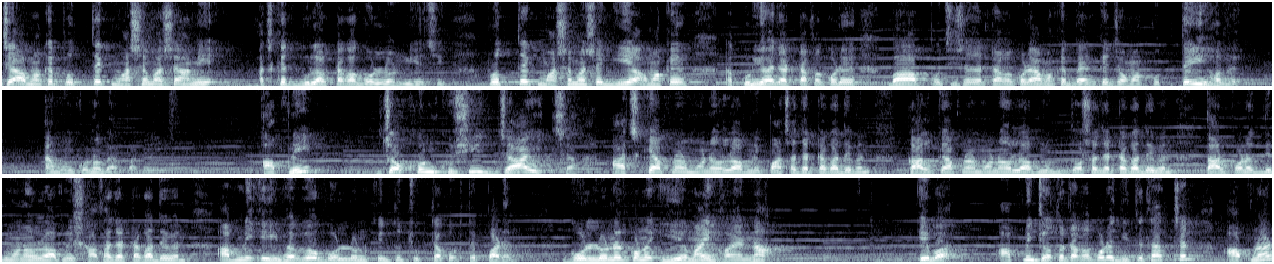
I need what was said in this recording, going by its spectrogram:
যে আমাকে প্রত্যেক মাসে মাসে আমি আজকে দু লাখ টাকা গোল্ড লোন নিয়েছি। প্রত্যেক মাসে মাসে গিয়ে আমাকে কুড়ি হাজার টাকা করে বা পঁচিশ হাজার টাকা করে আমাকে ব্যাংকে জমা করতেই হবে, এমন কোনো ব্যাপার নেই। আপনি যখন খুশি, যা ইচ্ছা। আজকে আপনার মনে হলো আপনি পাঁচ হাজার টাকা দেবেন, কালকে আপনার মনে হলো আপনি দশ হাজার টাকা দেবেন, তারপরের দিন মনে হলো আপনি সাত হাজার টাকা দেবেন, আপনি এইভাবেও গোল্ড লোন কিন্তু চুক্তা করতে পারেন। গোল্ড লোনের কোনো ইএমআই হয় না। এবার, আপনি যত টাকা করে দিতে থাকছেন, আপনার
